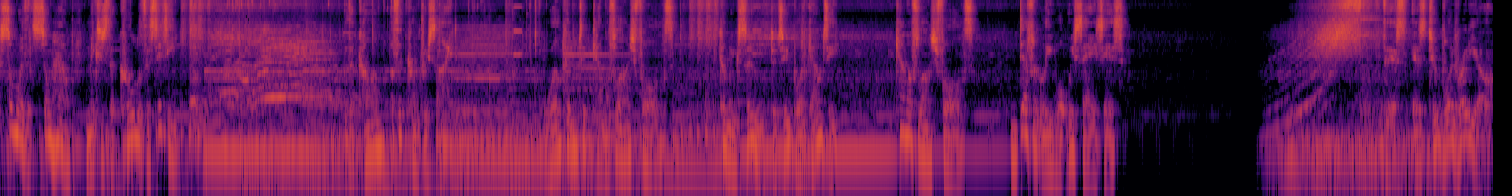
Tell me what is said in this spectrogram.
Somewhere that somehow mixes the cool of the city with the calm of the countryside. Welcome to Camouflage Falls. Coming soon to Two Point County. Camouflage Falls. Definitely what we say it is. This is Two Point Radio.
